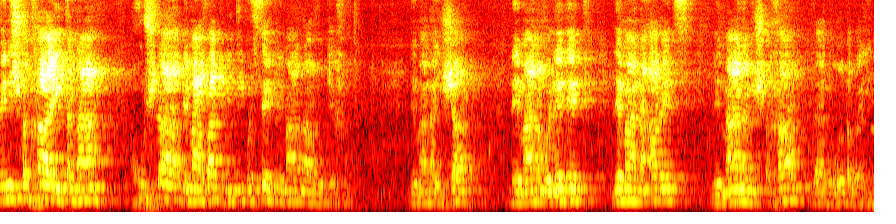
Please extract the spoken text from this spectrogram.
ונשמתך האיתנה חושלה במאבק בלתי פוסק למען אהבותיך, למען האישה, למען המולדת, למען הארץ, למען המשפחה והדורות הבאים.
